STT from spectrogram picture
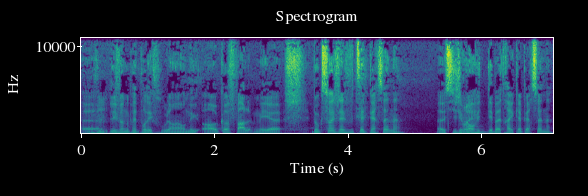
Euh, Les gens nous prennent pour des fous là, hein, on est oh, quand je parle mais euh, donc soit j'ajoute cette personne Euh, si j'ai pas Ouais. envie de débattre avec la personne.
